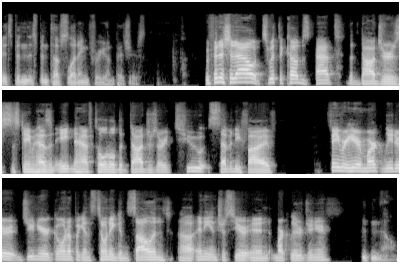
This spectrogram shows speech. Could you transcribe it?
it's been it's been tough sledding for young pitchers. We finish it out with the Cubs at the Dodgers. This game has an eight and a half total. The Dodgers are a 275 favorite here. Mark Leiter Jr. going up against Tony Gonsolin. Uh, any interest here in Mark Leiter Jr.? No.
